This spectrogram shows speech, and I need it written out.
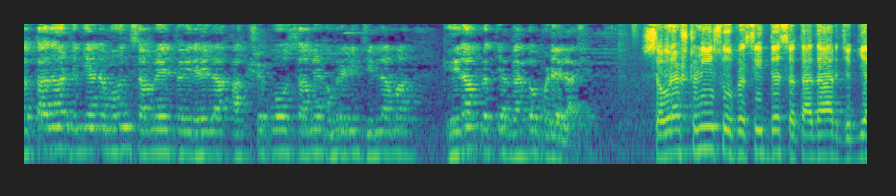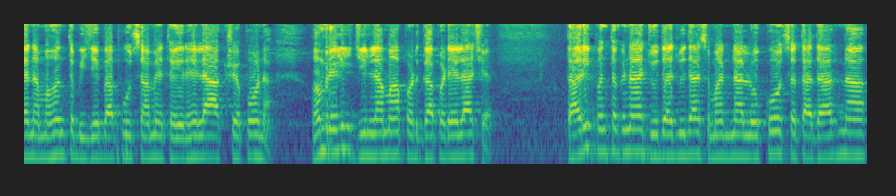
સત્તાધાર જગ્યાના મહંત સામે થઈ રહેલા આક્ષેપો સામે અમરેલી જિલ્લામાં ઘેરા પ્રત્યાઘાતો પડેલા છે. સૌરાષ્ટ્રની સુપ્રસિદ્ધ સત્તાધાર જગ્યાના મહંત વિજય બાપુ સામે થઈ રહેલા આક્ષેપોના અમરેલી જિલ્લામાં પડઘા પડેલા છે. ધારી પંથકના જુદા જુદા સમાજના લોકો સત્તાધારના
